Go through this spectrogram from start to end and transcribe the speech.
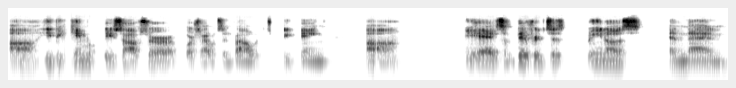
Uh, he became a police officer. Of course, I was involved with the street gang. Uh, we had some differences between us, and then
